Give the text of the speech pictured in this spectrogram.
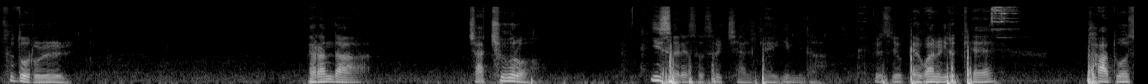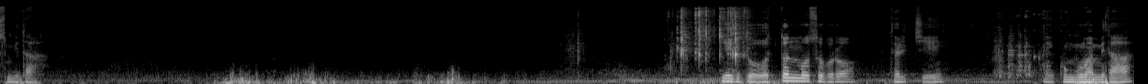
수도를 베란다 좌측으로 이설해서 설치할 계획입니다. 그래서 이 배관을 이렇게 파두었습니다. 여기도 어떤 모습으로 될지 네, 궁금합니다.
